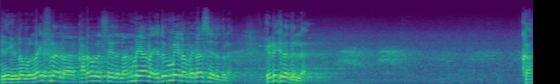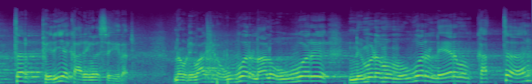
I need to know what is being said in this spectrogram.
இன்றைக்கி நம்ம லைஃப்பில் நான் கடவுள் செய்த நன்மையான எதுவுமே நம்ம என்ன செய்கிறதில்ல எடுக்கிறதில்ல. கத்தர் பெரிய காரியங்களை செய்கிறார். நம்முடைய வாழ்க்கையில் ஒவ்வொரு நாளும் ஒவ்வொரு நிமிடமும் ஒவ்வொரு நேரமும் கத்தர்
